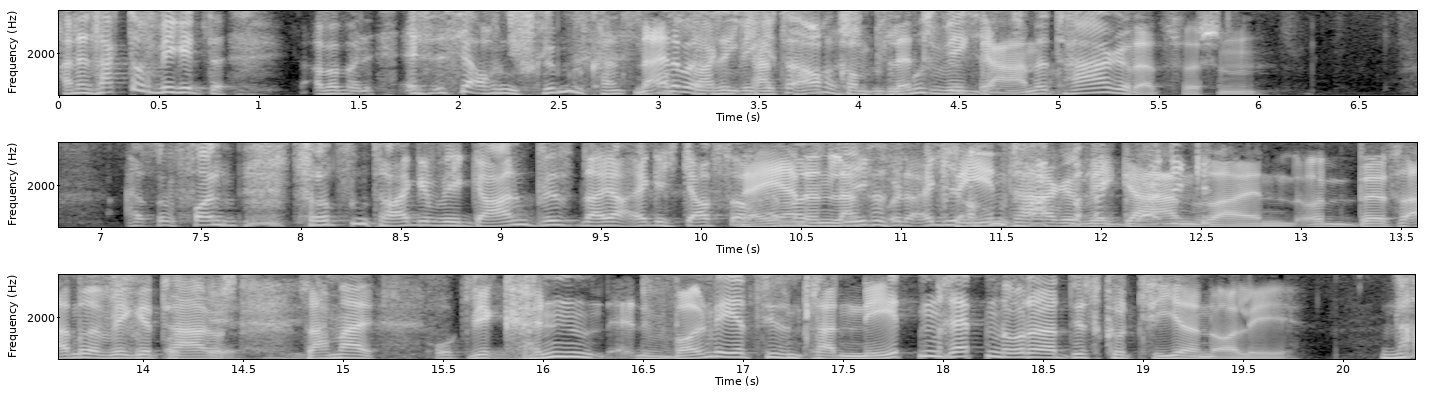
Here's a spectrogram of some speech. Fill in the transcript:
Anne, sag doch Veget. Aber es ist ja auch nicht schlimm, du kannst Nein, auch aber sagen, ich hatte auch vegetarisch. Komplett ja vegane machen. Tage dazwischen. Also von 14 Tage vegan bis, naja, eigentlich gab es auch Naja, dann lass es und eigentlich auch zehn ein paar Tage Mal vegan sein und das andere vegetarisch. Okay. Sag mal, Okay. wir können, wollen wir jetzt diesen Planeten retten oder diskutieren, Olli? Nein,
